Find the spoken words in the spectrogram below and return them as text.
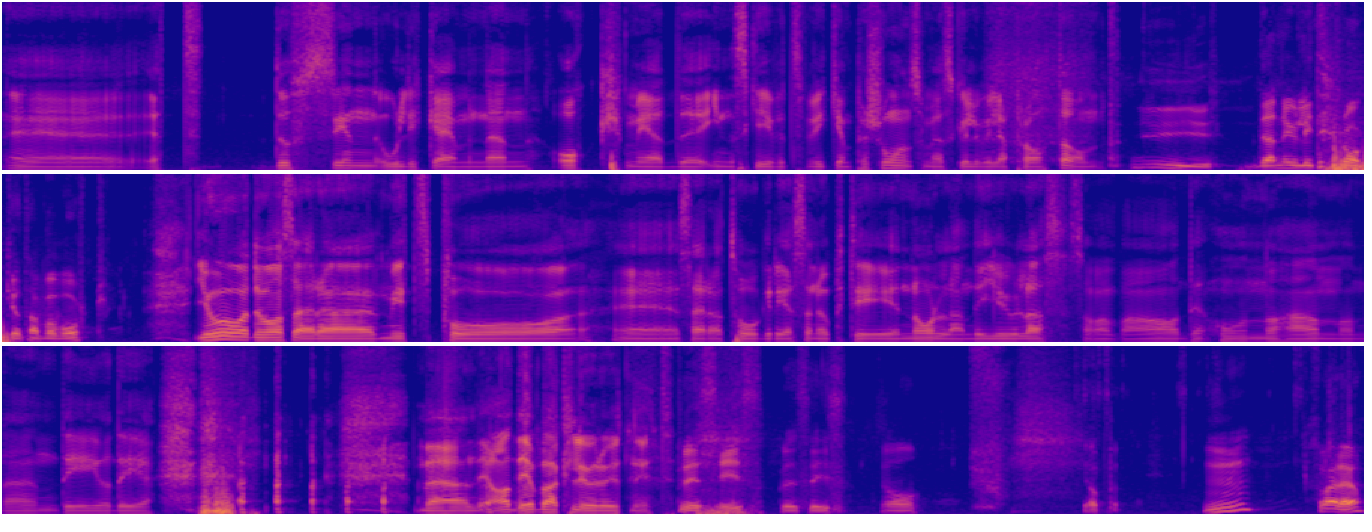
eh, ett dussin olika ämnen och med inskrivet vilken person som jag skulle vilja prata om. Y, Den är ju lite tråkig att tappa bort. Jo, det var så här eh, mitt på eh, så här, tågresan upp till Norrland i julas. Så man bara, ja, det, hon och han och den, det och det. Men ja, det är bara att klura ut nytt. Precis, precis. Ja. Japp. Mm, så är det.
